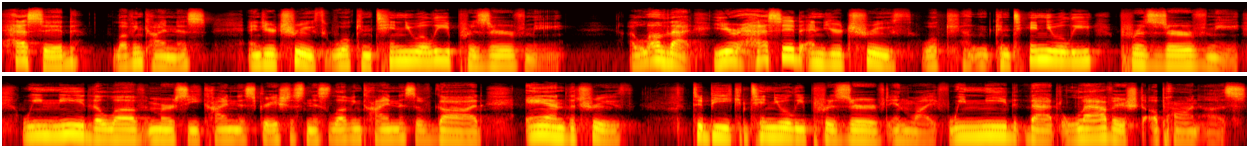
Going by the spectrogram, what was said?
Hesed, loving kindness, and your truth will continually preserve me. I love that. Your Hesed and your truth will con- continually preserve me. We need the love, mercy, kindness, graciousness, loving kindness of God and the truth to be continually preserved in life. We need that lavished upon us.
